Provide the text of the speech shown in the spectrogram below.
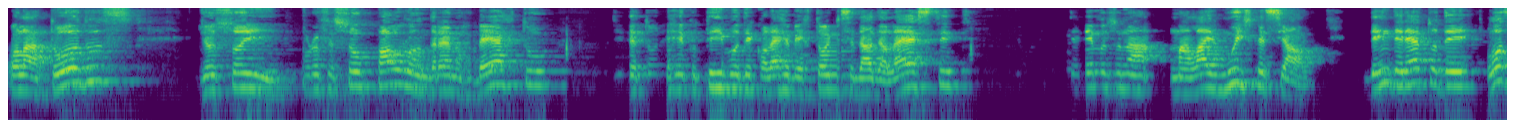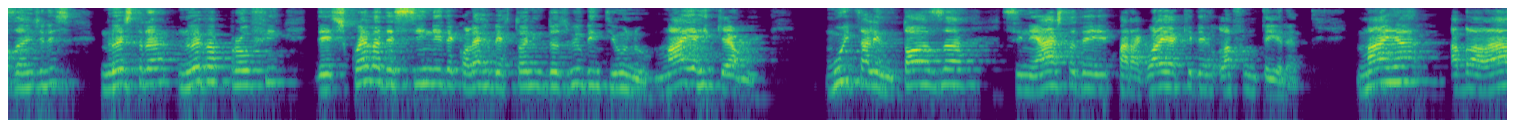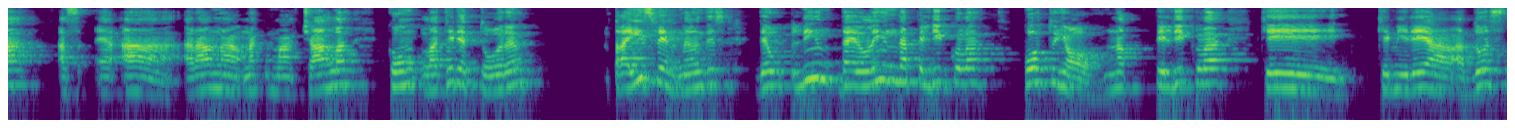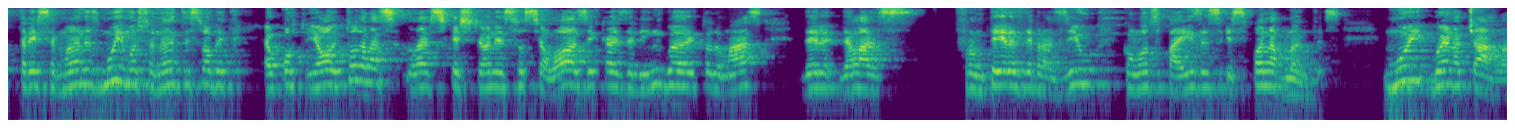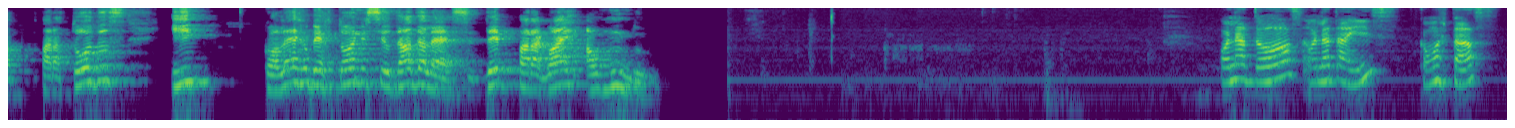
Olá a todos, eu sou professor Paulo André Norberto, diretor executivo de Colégio Bertone Cidade do Leste. Temos uma, uma live muito especial, de direto de Los Angeles, nossa nova prof de Escola de Cine de Colégio Bertone em 2021, Maia Riquelme, muito talentosa, cineasta de Paraguai, aqui de La Fronteira. Maia hablará, hará uma, uma charla com a diretora Thaís Fernandes de, da linda película Portunhol, uma película que, que mirei há, há duas, três semanas, muito emocionante sobre o Portunhol e todas as, as questões sociológicas, de língua e tudo mais, de, das fronteiras do Brasil com os países hispanohablantes. Muito boa charla para todos e Colégio Bertone Ciudad del Este, de Paraguai ao mundo. Hola a todos, hola Thais, ¿cómo estás?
